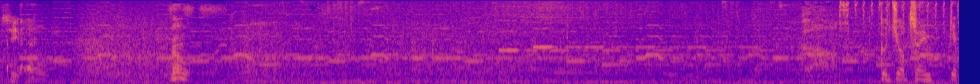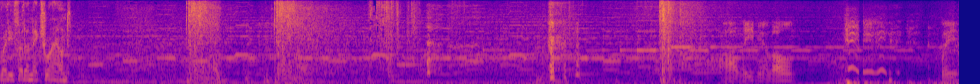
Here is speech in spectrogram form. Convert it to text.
Is he... Oh. Bro. Good job, team. Get ready for the next round. Oh, leave me alone. Please.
